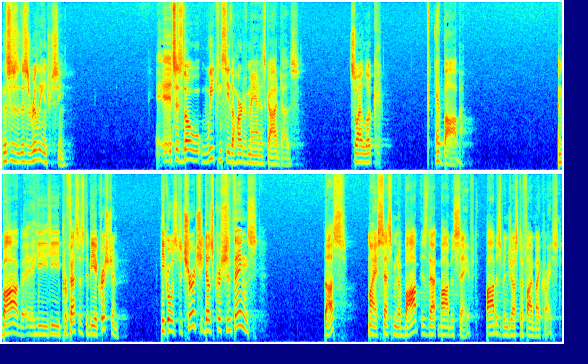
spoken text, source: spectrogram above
And this is, this is really interesting. It's as though we can see the heart of man as God does. So I look at Bob. And Bob, eh, he, he professes to be a Christian. He goes to church, he does Christian things. Thus, my assessment of Bob is that Bob is saved. Bob has been justified by Christ.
